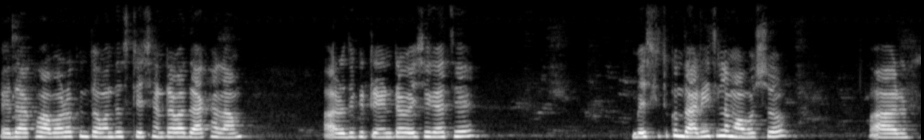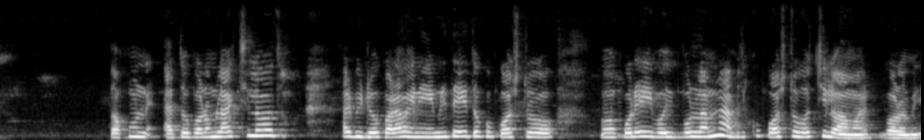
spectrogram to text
এই দেখো, আবারও কিন্তু আমাদের স্টেশনটা আবার দেখালাম। আর ওদিকে ট্রেনটাও এসে গেছে। বেশ কিছুক্ষণ দাঁড়িয়েছিলাম অবশ্য। আর তখন এত গরম লাগছিল আর ভিডিও করা হয়নি। এমনিতেই তো খুব কষ্ট করেই বললাম না খুব কষ্ট হচ্ছিল আমার গরমে।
